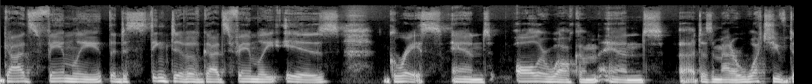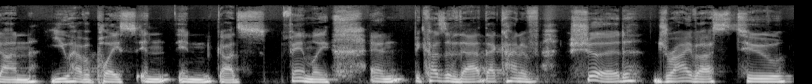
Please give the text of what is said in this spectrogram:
God's family, the distinctive of God's family is grace, and all are welcome, and uh, it doesn't matter what you've done, you have a place in in God's family, and because of that, that kind of should drive us to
